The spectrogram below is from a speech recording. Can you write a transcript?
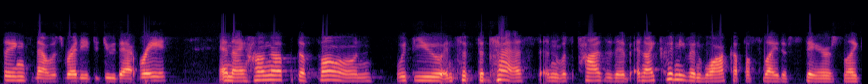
things, and I was ready to do that race. And I hung up the phone with you and took the test and was positive, and I couldn't even walk up a flight of stairs. Like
